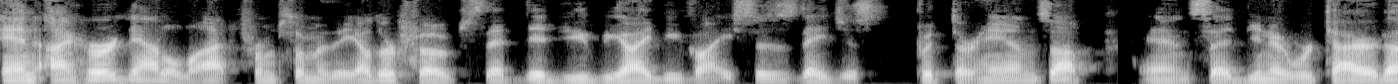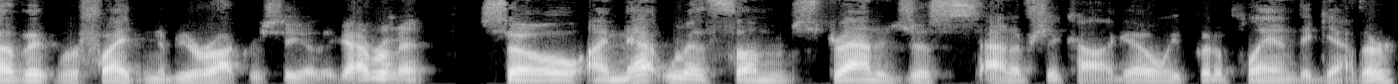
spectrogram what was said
And I heard that a lot from some of the other folks that did UBI devices. They just put their hands up and said, you know, we're tired of it. We're fighting the bureaucracy of the government. So I met with some strategists out of Chicago, and we put a plan together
